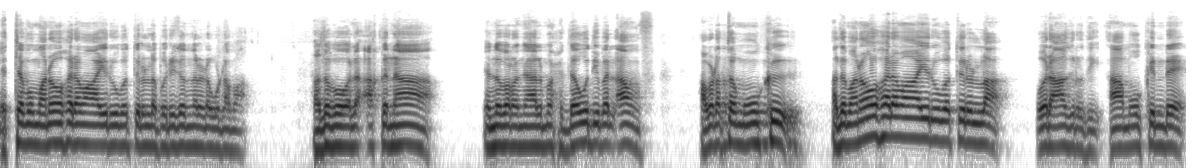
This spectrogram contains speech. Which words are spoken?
ഏറ്റവും മനോഹരമായ രൂപത്തിലുള്ള പുരികങ്ങളുടെ ഉടമ. അതുപോലെ അക്ന എന്ന് പറഞ്ഞാൽ മുഹ്ദൗദി ബൽ അംഫ്. അവിടുത്തെ മൂക്ക് അത് മനോഹരമായ രൂപത്തിലുള്ള ഒരാകൃതി. ആ മൂക്കിന്റെ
